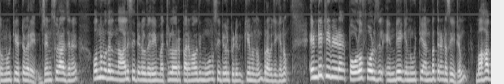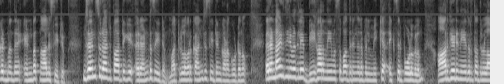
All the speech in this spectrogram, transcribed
തൊണ്ണൂറ്റിയെട്ട് വരെയും ജൻസുരാജന് ഒന്ന് മുതൽ നാല് സീറ്റുകൾ വരെയും മറ്റുള്ളവർ പരമാവധി മൂന്ന് സീറ്റുകൾ പിടിക്കുമെന്നും പ്രവചിക്കുന്നു. എൻ ഡി ടി വിയുടെ പോൾ ഓഫ് പോൾസിൽ എൻ ഡി എക്ക് നൂറ്റി അൻപത്തിരണ്ട് സീറ്റും മഹാഗഡ്ബന്ധന് എൺപത്തിനാല് സീറ്റും ജൻസുരാജ് പാർട്ടിക്ക് രണ്ട് സീറ്റും മറ്റുള്ളവർക്ക് അഞ്ച് സീറ്റും കണക്കൂട്ടുന്നു രണ്ടായിരത്തി ഇരുപതിലെ ബീഹാർ നിയമസഭാ തെരഞ്ഞെടുപ്പിൽ മിക്ക എക്സിറ്റ് പോളുകളും ആർ ജെ ഡി നേതൃത്വത്തിലുള്ള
